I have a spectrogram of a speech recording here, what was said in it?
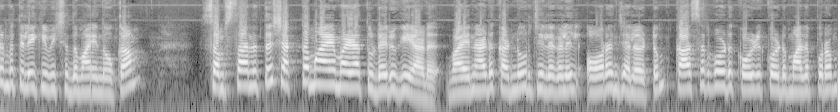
വാർത്താരംഭത്തിലേക്ക് വിശദമായി നോക്കാം. സംസ്ഥാനത്ത് ശക്തമായ മഴ തുടരുകയാണ്. വയനാട് കണ്ണൂർ ജില്ലകളിൽ ഓറഞ്ച് അലർട്ടും കാസർഗോഡ് കോഴിക്കോട് മലപ്പുറം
